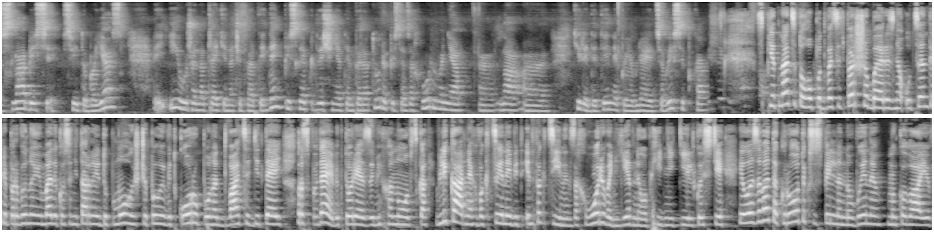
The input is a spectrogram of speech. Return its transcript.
слабість, світобоязнь. І вже на третій, на четвертий день після підвищення температури, після захворювання е, на е, тілі дитини появляється висипка. З 15 по 21 березня у центрі первинної медико-санітарної допомоги щепили від кору понад 20 дітей, розповідає Вікторія Заміхановська. В лікарнях вакцини від інфекційних захворювань є в необхідній кількості. Єлизавета Кротик, Суспільне новини, Миколаїв.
